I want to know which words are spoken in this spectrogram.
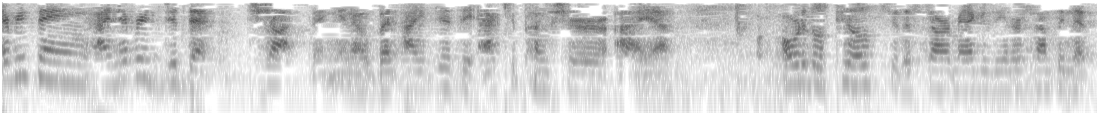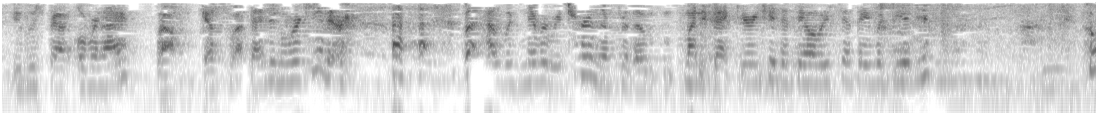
everything. I never did that shot thing, you know, but I did the acupuncture. I uh, ordered those pills to the Star magazine or something that you lose fat overnight. Well, guess what? That didn't work either. but I would never return them for the money back guarantee that they always said they would give you. Who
